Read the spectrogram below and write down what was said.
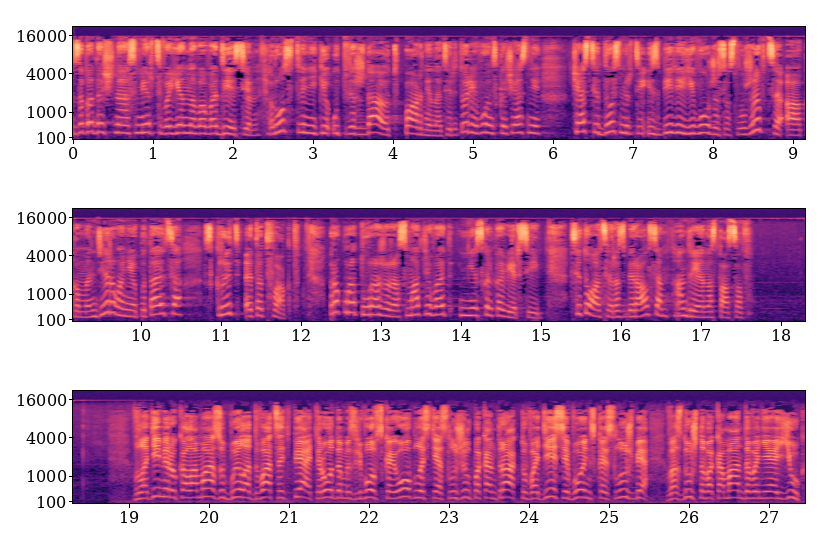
Загадочная смерть военного в Одессе. Родственники утверждают, парня на территории воинской части, части до смерти избили его же сослуживцы, а командирование пытается скрыть этот факт. Прокуратура же рассматривает несколько версий. В ситуации разбирался Андрей Анастасов. Владимиру Коломазу было 25, родом из Львовской области, а служил по контракту в Одессе в воинской службе воздушного командования «Юг».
